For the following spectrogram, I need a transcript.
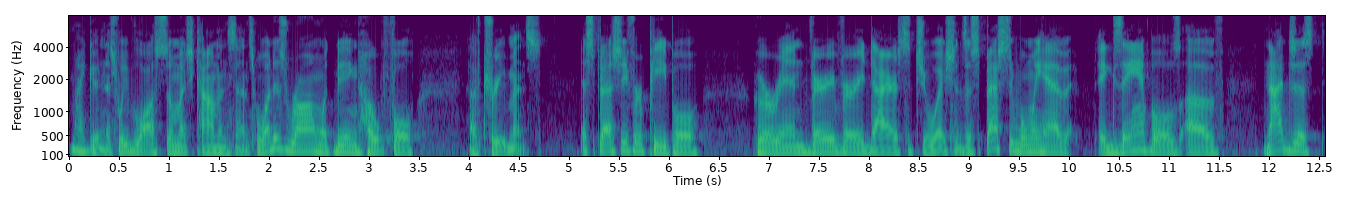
My goodness, we've lost so much common sense. What is wrong with being hopeful of treatments, especially for people who are in very, very dire situations, especially when we have examples of not just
